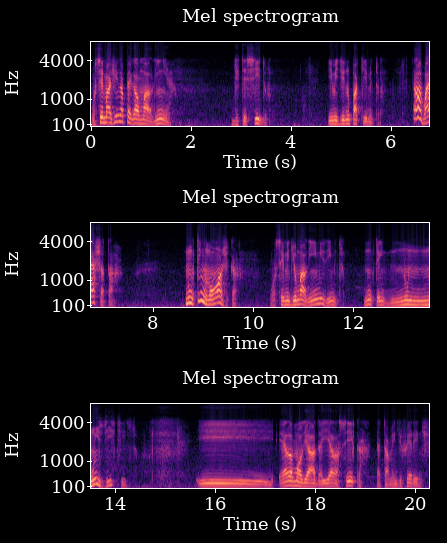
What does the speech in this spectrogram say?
Você imagina pegar uma linha de tecido e medir no paquímetro. Ela vai achatar. Não tem lógica você medir uma linha em milímetro. Não tem, não, não existe isso. E ela molhada e ela seca é também diferente.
